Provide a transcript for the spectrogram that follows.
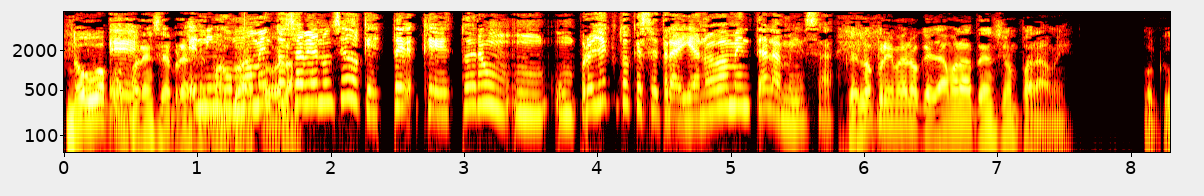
No hubo eh, conferencia de prensa. En ningún momento se había anunciado que este, que esto era un, un, proyecto que se traía nuevamente a la mesa. ¿Qué es lo primero que llama la atención para mí? Porque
